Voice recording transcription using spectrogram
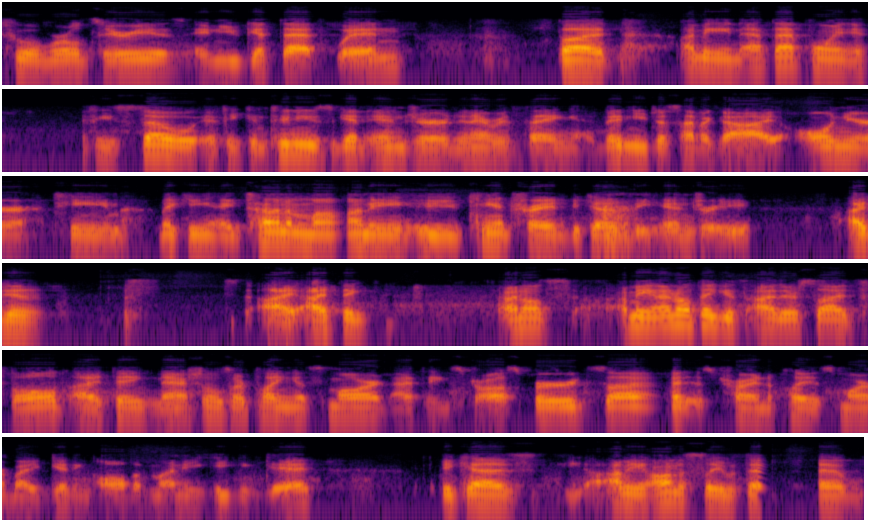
to a World Series and you get that win. But I mean, at that point, if if he's so if he continues to get injured and everything, then you just have a guy on your team making a ton of money who you can't trade because of the injury. I just I, I think I don't I mean I don't think it's either side's fault. I think Nationals are playing it smart. I think Strasburg's side is trying to play it smart by getting all the money he can get because I mean honestly with the, the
